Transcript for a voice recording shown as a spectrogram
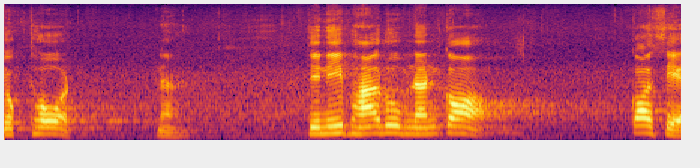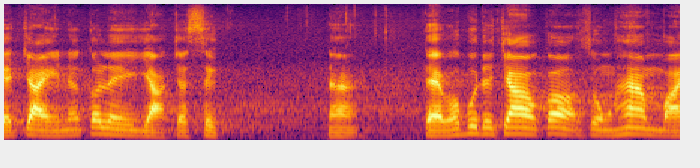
ยกโทษนะทีนี้พระรูปนั้นก็ ก็เสียใจนะก็เลยอยากจะศึกนะแต่พระพุทธเจ้าก็ทรงห้ามไว้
